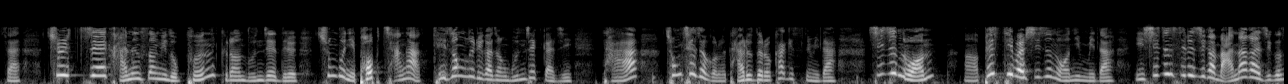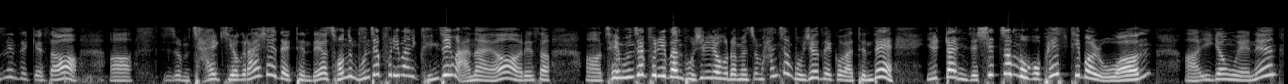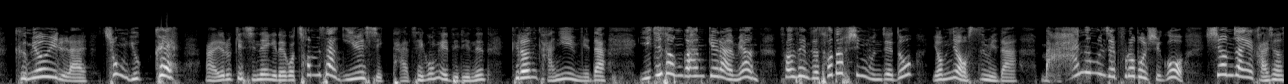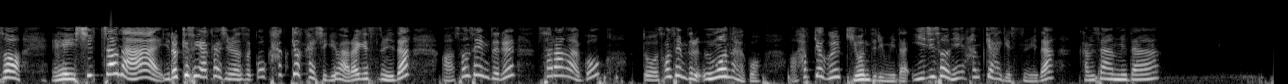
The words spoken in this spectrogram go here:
자, 출제 가능성이 높은 그런 문제들 충분히 법 장학, 개정 누리 과정 문제까지 다 총체적으로 다루도록 하겠습니다. 시즌 1 어, 페스티벌 시즌 1입니다. 이 시즌 시리즈가 많아가지고 선생님들께서 어, 좀 잘 기억을 하셔야 될 텐데요. 저는 문제풀이반이 굉장히 많아요. 그래서 어, 제 문제풀이반 보시려고 그러면 좀 한참 보셔야 될 것 같은데 일단 이제 실전 모고 페스티벌 1 아, 이 경우에는 금요일 날 총 6회 아, 이렇게 진행이 되고 첨삭 2회씩 다 제공해 드리는 그런 강의입니다. 이지선과 함께라면 선생님들 서답식 문제도 염려 없습니다. 많은 문제 풀어보시고 시험장에 가셔서 에이 쉽잖아 이렇게 생각하시면서 꼭 합격하시기 바라겠습니다. 아, 선생님들을 사랑하고 또 선생님들을 응원하고 어, 합격을 기원드립니다. 이지선이 함께하겠습니다. 감사합니다.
